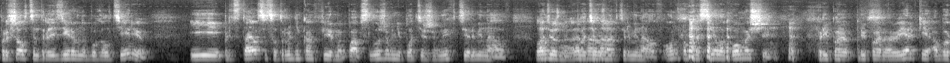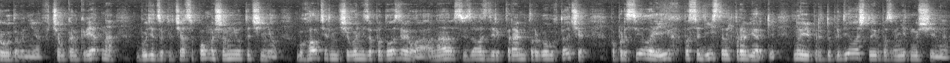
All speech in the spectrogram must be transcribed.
пришел в централизированную бухгалтерию и представился сотрудником фирмы по обслуживанию платежных терминалов. Платежных, да? Платежных терминалов. Он попросил о помощи при, при проверке оборудования. В чем конкретно будет заключаться помощь, он не уточнил. Бухгалтер ничего не заподозрила, она связалась с директорами торговых точек, попросила их посодействовать проверке, ну и предупредила, что им позвонит мужчина.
